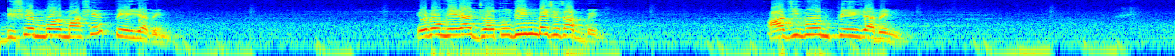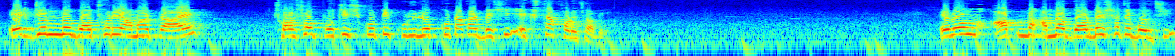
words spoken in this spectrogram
ডিসেম্বর মাসে পেয়ে যাবেন। এবং এরা যতদিন বেঁচে থাকবেন, আজীবন পেয়ে যাবেন। এর জন্য বছরে আমার প্রায় ছশো পঁচিশ কোটি কুড়ি লক্ষ টাকার বেশি এক্সট্রা খরচ হবে। এবং আমরা গর্বের সাথে বলছি,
